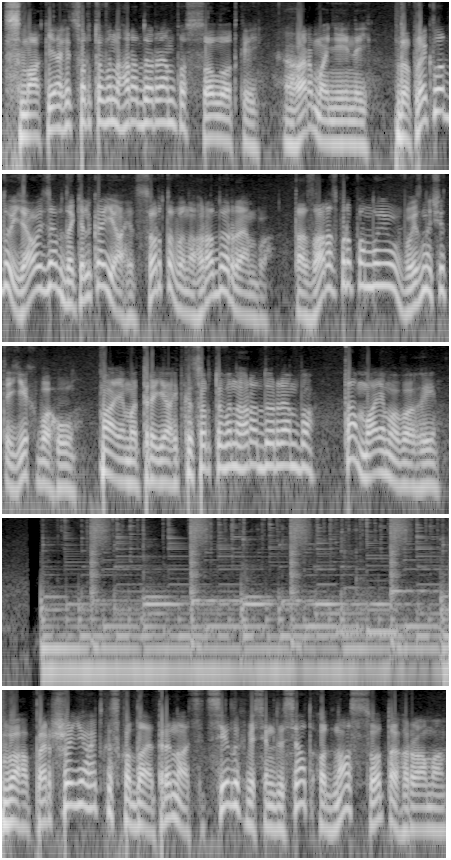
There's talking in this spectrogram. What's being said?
Смак ягід сорту винограду Рембо солодкий, гармонійний. До прикладу, я взяв декілька ягід сорту винограду Рембо та зараз пропоную визначити їх вагу. Маємо три ягідки сорту винограду Рембо та маємо ваги. Вага першої ягідки складає 13,81 грама.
